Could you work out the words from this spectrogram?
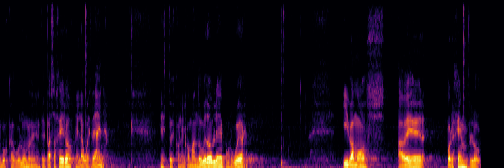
busca volumen de pasajeros en la web de AENA. Esto es con el comando W por where. Y vamos a ver, por ejemplo,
